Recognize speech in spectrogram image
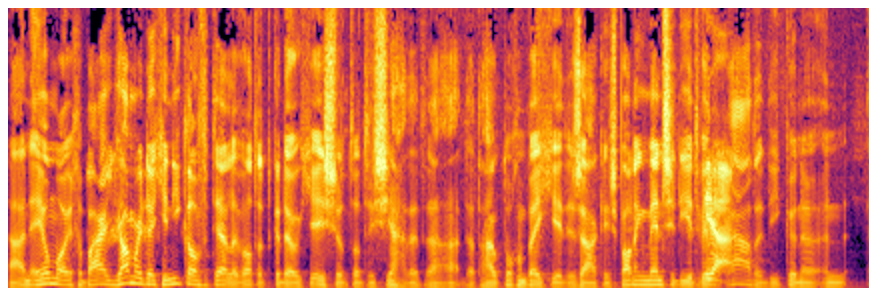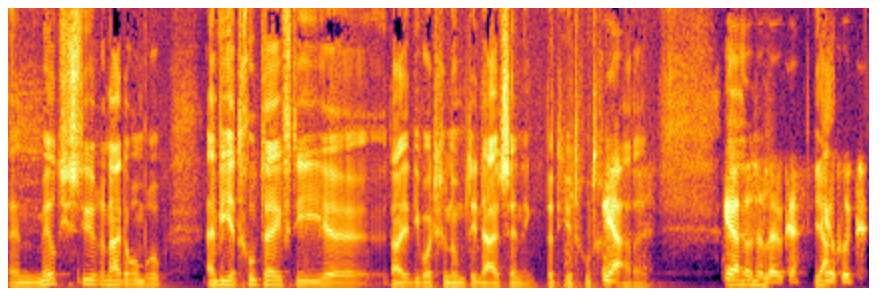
Nou, een heel mooi gebaar. Jammer dat je niet kan vertellen wat het cadeautje is. Want dat, is, ja, dat, dat houdt toch een beetje de zaak in spanning. Mensen die het willen ja. raden, die kunnen een, een mailtje sturen naar de omroep. En wie het goed heeft, die, uh, nou, die wordt genoemd in de uitzending. Dat hij het goed geraden ja. heeft. Ja, dat is een leuke. Ja. Heel goed.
